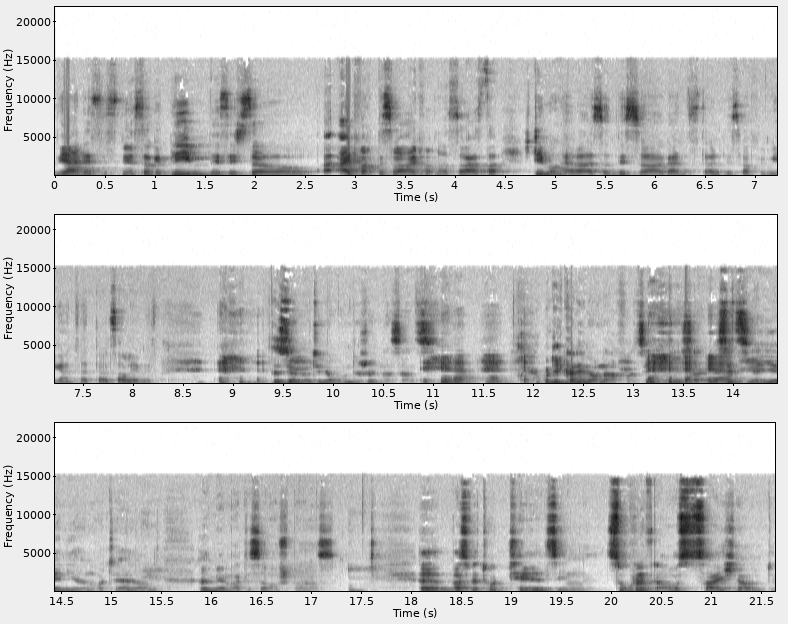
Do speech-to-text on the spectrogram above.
ja, das ist mir so geblieben. Das ist so einfach, das war einfach nur so aus der Stimmung heraus. Und das war ganz toll. Das war für mich ganz ein tolles Erlebnis. Das ist ja natürlich auch ein wunderschöner Satz. Ja. Und ich kann ihn auch nachvollziehen, muss ich sagen. Wir ja. sitzen ja hier in Ihrem Hotel und äh, mir macht es auch Spaß. Äh, was wird Hotels in Zukunft auszeichnen und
